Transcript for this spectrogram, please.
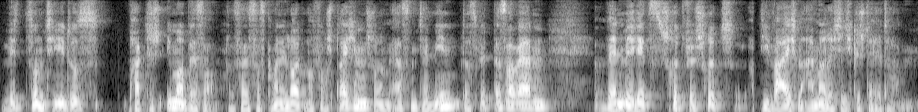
wird so ein Tinnitus praktisch immer besser. Das heißt, das kann man den Leuten auch versprechen, schon im ersten Termin. Das wird besser werden, wenn wir jetzt Schritt für Schritt die Weichen einmal richtig gestellt haben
